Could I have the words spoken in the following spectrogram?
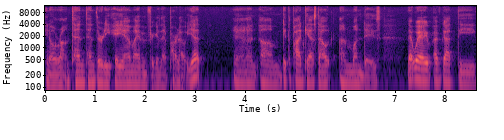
you know, around 10, 10.30 a.m. I haven't figured that part out yet. And um, get the podcast out on Mondays. That way I've got the,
